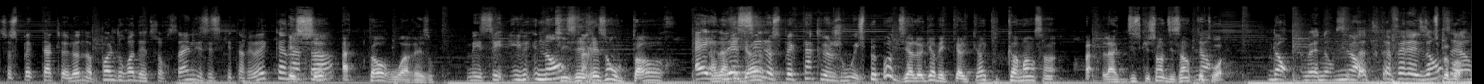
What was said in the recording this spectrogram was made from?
ce spectacle-là n'a pas le droit d'être sur scène et c'est ce qui est arrivé avec Et Canada. ce, à tort ou à raison? Mais c'est non. Qu'ils aient raison ou tort, Hey, à la laissez rigueur, le spectacle jouer. tu peux pas dialoguer avec quelqu'un qui commence en- la discussion en disant tais-toi. Non. Mais non, Non. t'as tout à fait raison, peux pas.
